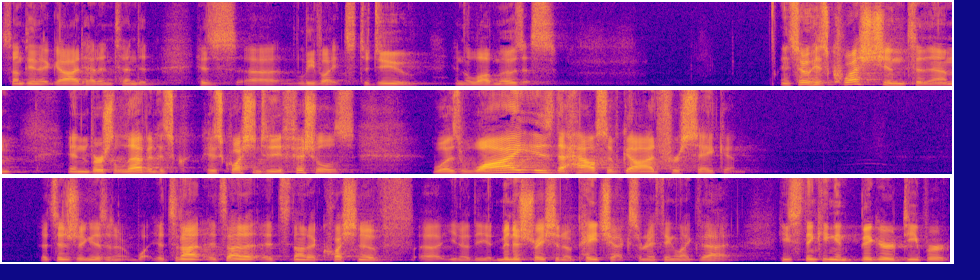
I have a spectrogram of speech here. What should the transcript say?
something that God had intended his uh, Levites to do in the law of Moses. And so his question to them in verse 11, his, his question to the officials was, Why is the house of God forsaken? That's interesting, isn't it? It's not, it's not, a, it's not a question of uh, you know, the administration of paychecks or anything like that. He's thinking in bigger, deeper,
